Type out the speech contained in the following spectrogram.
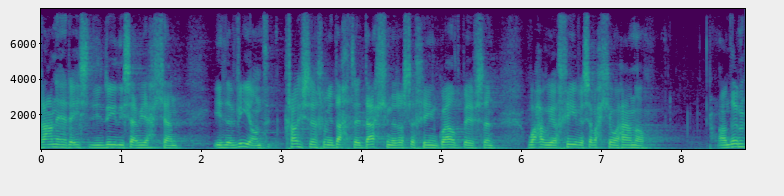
rannu reis sydd wedi rili really sefi allan iddo fi, ond croeso chi mynd adre darllen yr os ydych chi'n gweld beth sy'n wawio chi fe efallai wahanol. Ond um,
